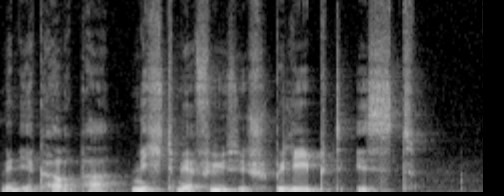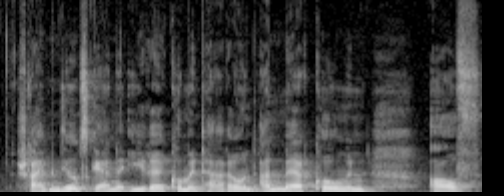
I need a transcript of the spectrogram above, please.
wenn Ihr Körper nicht mehr physisch belebt ist? Schreiben Sie uns gerne Ihre Kommentare und Anmerkungen auf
